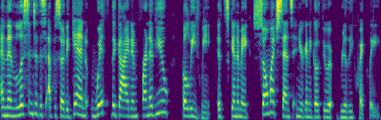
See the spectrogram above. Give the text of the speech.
and then listen to this episode again with the guide in front of you. Believe me, it's going to make so much sense and you're going to go through it really quickly.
